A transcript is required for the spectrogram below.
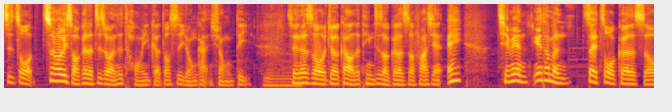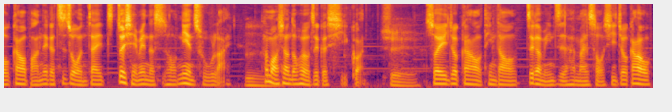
制作最后一首歌的制作人是同一个，都是勇敢兄弟。嗯、所以那时候我就刚好在听这首歌的时候，发现哎、欸，前面因为他们在做歌的时候，刚好把那个制作人在最前面的时候念出来，嗯，他们好像都会有这个习惯，是，所以就刚好听到这个名字还蛮熟悉，就刚好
